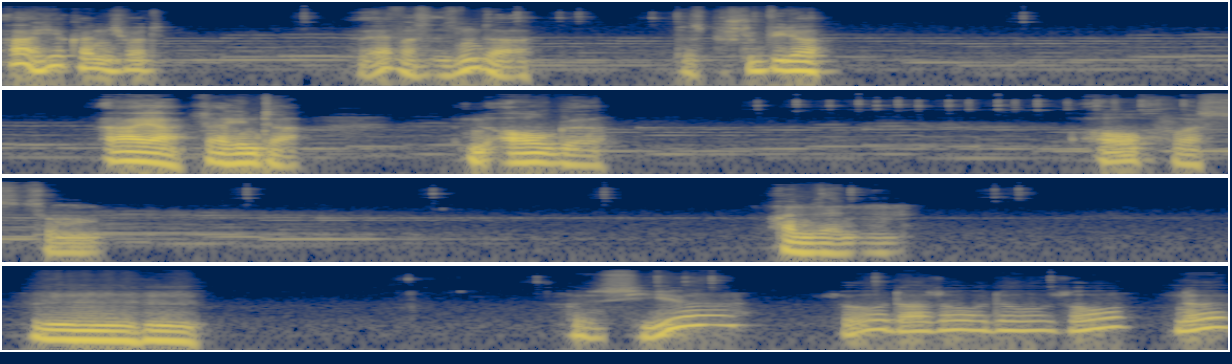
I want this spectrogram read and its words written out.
Ah, hier kann ich was. Hä, was ist denn da? Das ist bestimmt wieder... Ah ja, dahinter. Ein Auge. Auch was zum Anwenden. Mhm. Was ist hier? So, da, so, so, so. Nö,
